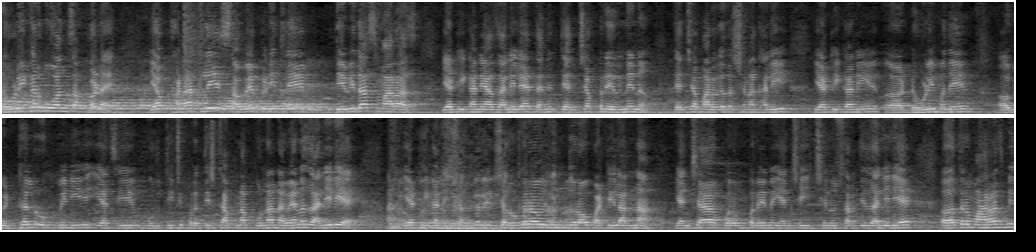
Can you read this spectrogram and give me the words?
ढवळीकर बुवांचा फड आहे या फडातले सहाव्या पिढीतले देवीदास महाराज या ठिकाणी आज आलेल्या आहेत आणि त्यांच्या प्रेरणेनं त्यांच्या मार्गदर्शनाखाली या ठिकाणी ढवळीमध्ये विठ्ठल रुक्मिणी याची मूर्तीची प्रतिष्ठापना पुन्हा नव्यानं झालेली आहे. आणि या ठिकाणी शंकर शंकरराव हिंदूराव पाटीलांना यांच्या परंपरेनं यांच्या इच्छेनुसार ती झालेली आहे. तर महाराज मी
